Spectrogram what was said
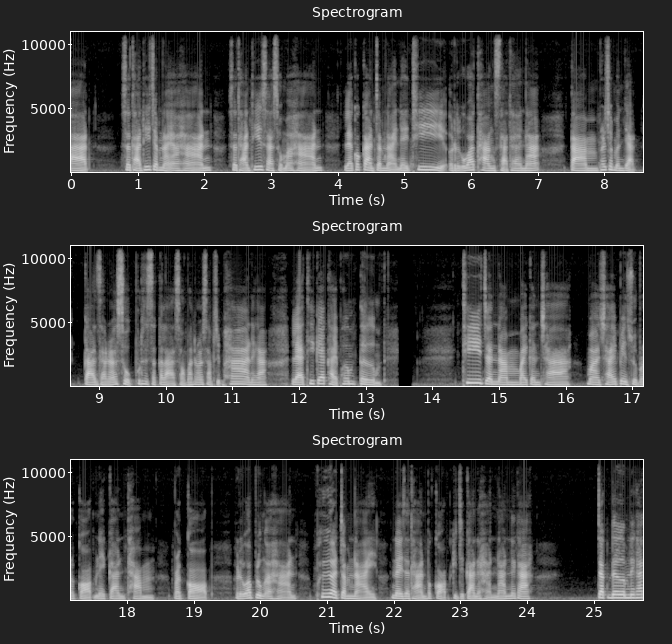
ลาด สถานที่จำหน่ายอาหาร สถานที่สะสมอาหาร และก็การจำหน่ายในที่หรือว่าทางสาธารณะ ตามพระราชบัญญัติการสาธารณสุขพุทธศักราช 2535 นะคะ และที่แก้ไขเพิ่มเติม ที่จะนำใบกัญชามาใช้เป็นส่วนประกอบในการทำประกอบ หรือว่าปรุงอาหารเพื่อจำหน่ายในสถานประกอบกิจการอาหารนั้นนะคะ จากเดิมนะคะ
